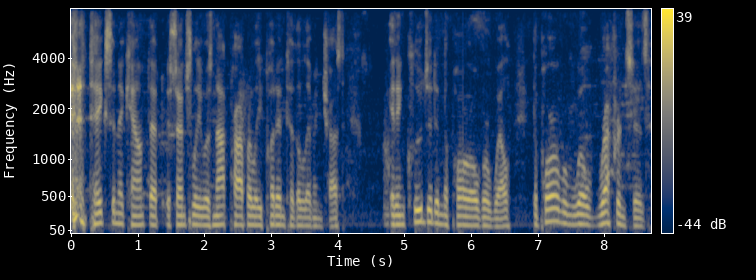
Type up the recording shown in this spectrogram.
takes an account that essentially was not properly put into the living trust. It includes it in the pour over will. The pour over will references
